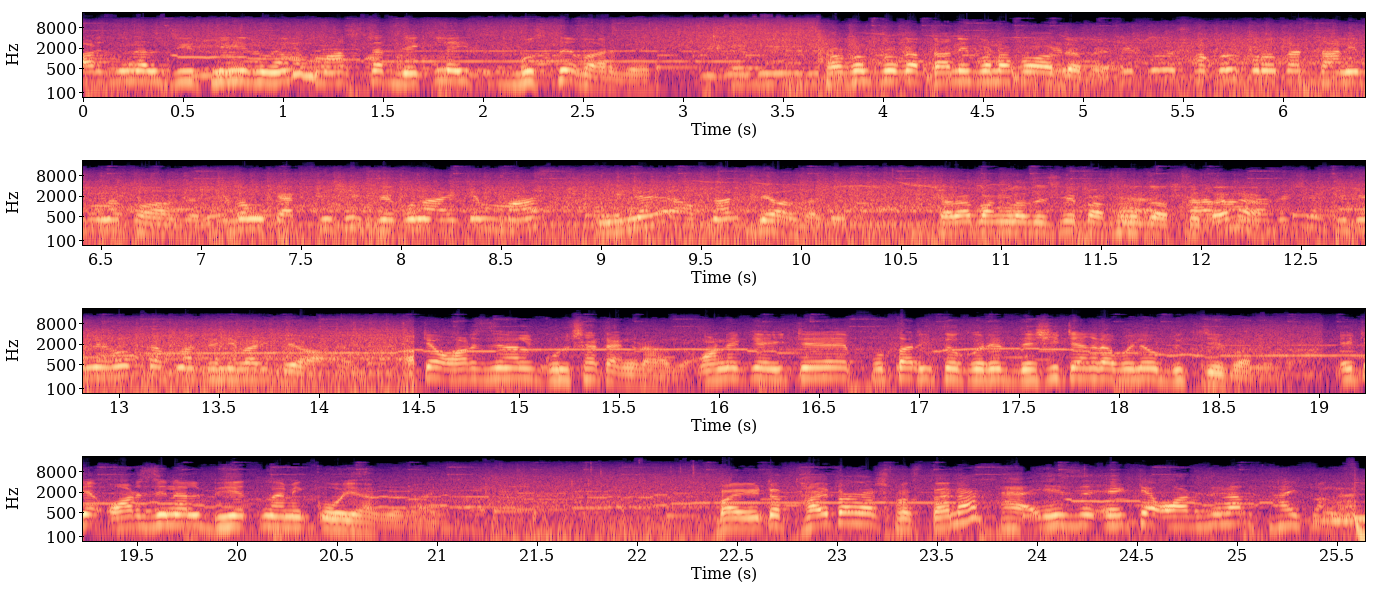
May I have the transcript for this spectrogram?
অরিজিনাল জি থ্রি রুই মাছটা দেখলেই বুঝতে পারবে। সকল প্রকার দানি পোনা পাওয়া যাবে। যে কোনো সকল প্রকার দানি পোনা পাওয়া যাবে এবং ক্যাটফিসের যে কোনো আইটেম মাছ নিলে আপনার দেওয়া যাবে। সারা বাংলাদেশে পাঠানো যাচ্ছে তাই না? বাংলাদেশে যেখানে হোক আপনার ডেলিভারি দেওয়া হয়। এটা অরিজিনাল গুলশা ট্যাংরা হবে। অনেকে এইটা প্রতারিত করে দেশি ট্যাংরা বলেও বিক্রি করে। এটা অরিজিনাল ভিয়েতনামি কই হবে ভাই? ভাই এটা থাই পাঙ্গাস মাছ তাই না? হ্যাঁ এই যে এটা অরিজিনাল থাই পাঙ্গাস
